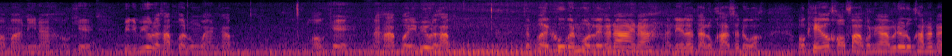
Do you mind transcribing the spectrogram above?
ประมาณนี้นะโอเคปิดรีวิวเลยครับเปิดวงแหวนครับโอเคนะครับเปิดรีวิวเลยครับจะเปิดคู่กันหมดเลยก็ได้นะ อันนี้แล้วแต่ลูกค้าสะดวก โอเค ก็ขอฝากผลงานไว้ด้วยลูกค้าท่านใด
